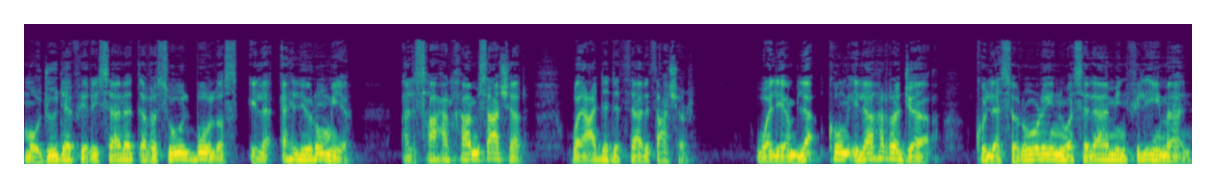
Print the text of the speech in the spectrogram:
موجودة في رسالة الرسول بولس إلى أهل روميا الإصحاح الخامس عشر. والعدد الثالث عشر. وليملأكم إله الرجاء كل سرور وسلام في الإيمان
